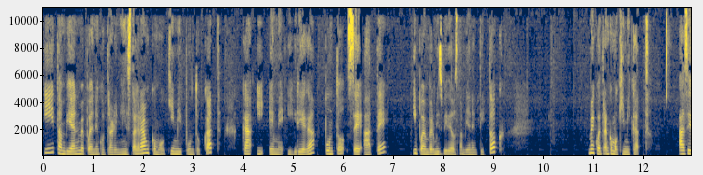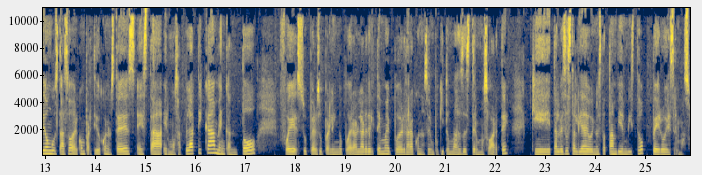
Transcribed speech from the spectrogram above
Y también me pueden encontrar en Instagram como kimi.cat K-I-M-Y.cat y pueden ver mis videos también en TikTok. Me encuentran como KimiCat. Ha sido un gustazo haber compartido con ustedes esta hermosa plática, me encantó. Fue súper, súper lindo poder hablar del tema y poder dar a conocer un poquito más de este hermoso arte, que tal vez hasta el día de hoy no está tan bien visto, pero es hermoso.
